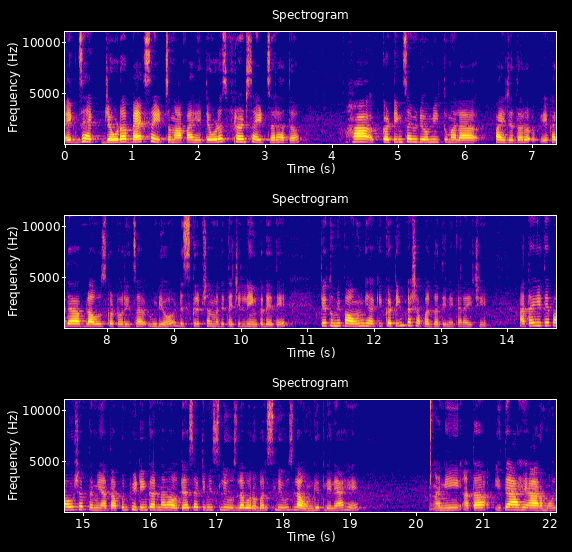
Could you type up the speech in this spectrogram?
एक्झॅक्ट जेवढं बॅक साईडचं माप आहे तेवढंच फ्रंट साईडचं राहतं. हा कटिंगचा व्हिडिओ मी तुम्हाला पाहिजे तर एखाद्या ब्लाऊज कटोरीचा व्हिडिओ डिस्क्रिप्शनमध्ये त्याची लिंक देते. ते तुम्ही पाहून घ्या की कटिंग कशा पद्धतीने करायची. आता इथे पाहू शकता मी आता आपण फिटिंग करणार आहोत त्यासाठी मी स्लीव्जला बरोबर स्लीव्ज लावून घेतलेले आहे. आणि आता इथे आहे आरमोल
